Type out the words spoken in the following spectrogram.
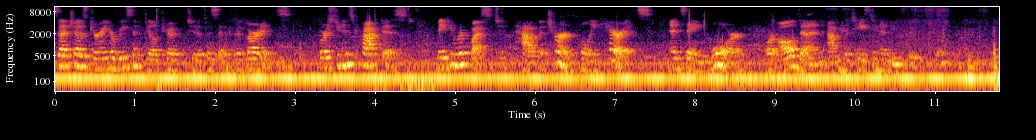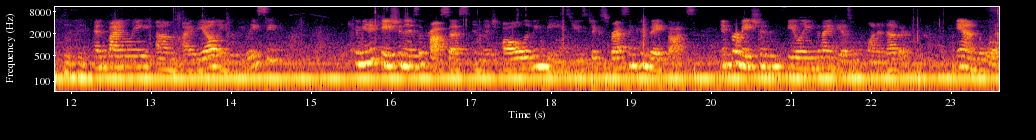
such as during a recent field trip to the Pacifica Gardens, where students practiced making requests to have a turn pulling carrots and saying more or all done after tasting a new food. And finally, um, IBL, Ingrid Lacy. Communication is a process in which all living beings use to express and convey thoughts, information, feelings, and ideas with one another and the world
